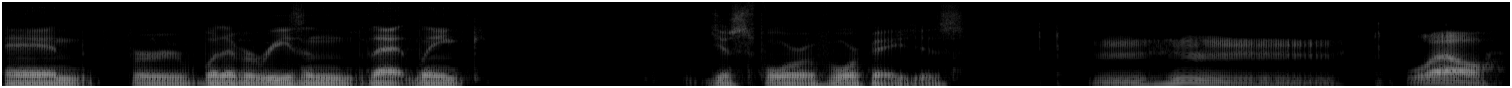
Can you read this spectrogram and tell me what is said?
And for whatever reason, that link just 404 pages. Hmm. Well,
